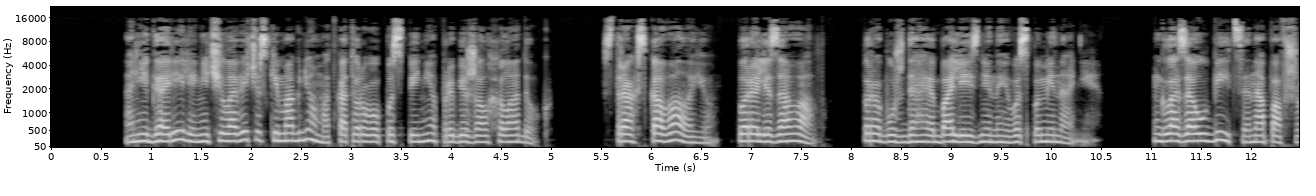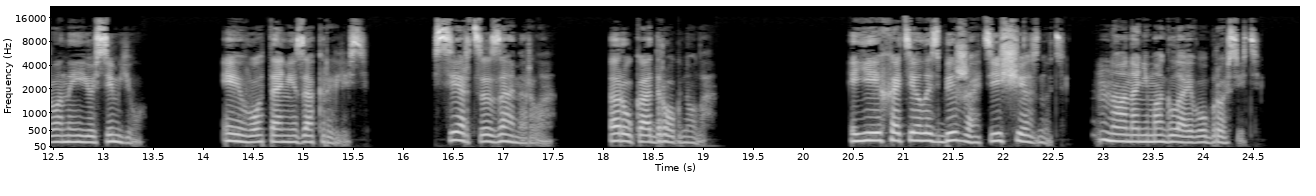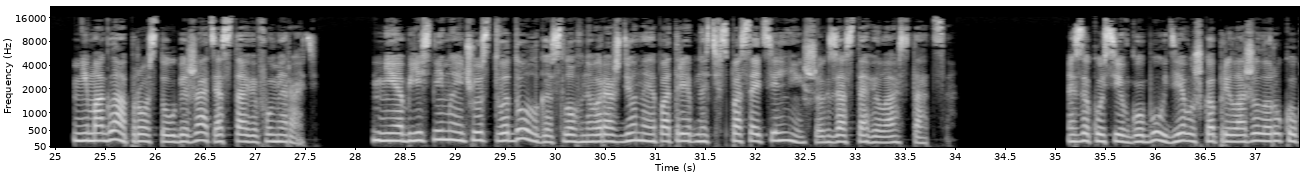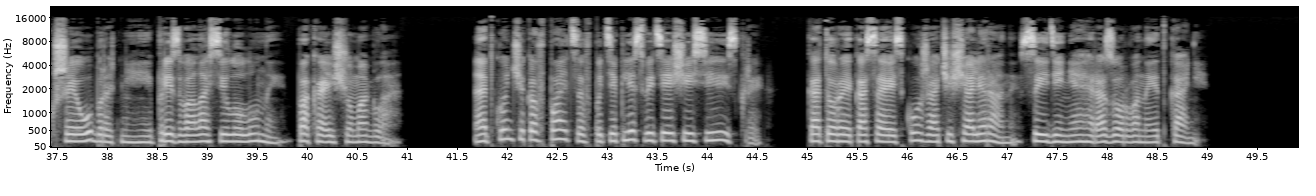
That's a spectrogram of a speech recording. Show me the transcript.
Они горели нечеловеческим огнем, от которого по спине пробежал холодок. Страх сковал ее, парализовал, пробуждая болезненные воспоминания. Глаза убийцы, напавшего на ее семью. И вот они закрылись. Сердце замерло. Рука дрогнула. Ей хотелось бежать, исчезнуть, но она не могла его бросить. Не могла просто убежать, оставив умирать. Необъяснимое чувство долга, словно вырожденная потребность спасать сильнейших, заставило остаться. Закусив губу, девушка приложила руку к шее оборотня и призвала силу луны, пока еще могла. От кончиков пальцев потекли светящиеся искры, которые, касаясь кожи, очищали раны, соединяя разорванные ткани.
